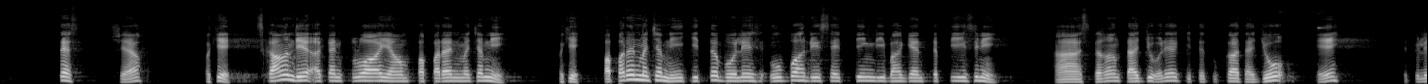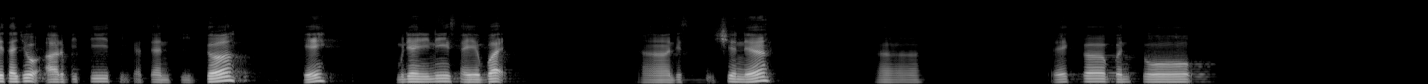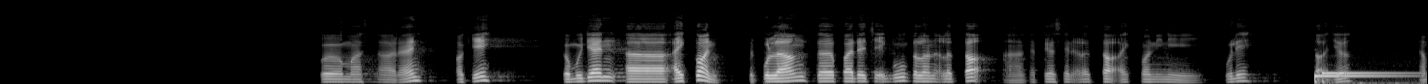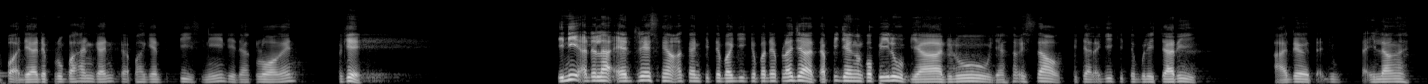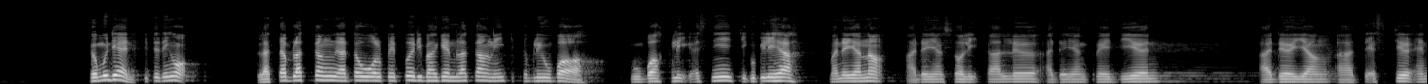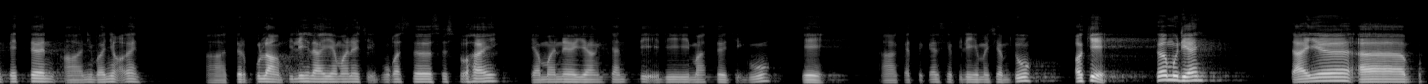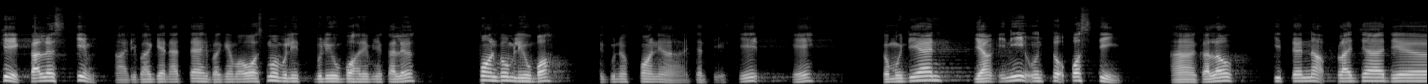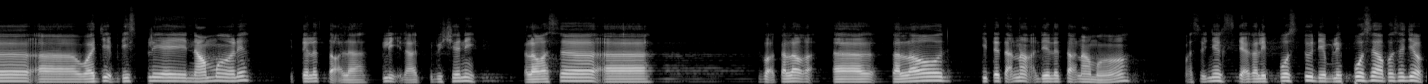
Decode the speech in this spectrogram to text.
test shelf. Okey, sekarang dia akan keluar yang paparan macam ni. Okey, paparan macam ni kita boleh ubah di setting di bahagian tepi sini. Ha, sekarang tajuk dia kita tukar tajuk. Okey. Kita tulis tajuk RBT tingkatan 3. Okey. Kemudian ini saya buat uh, description dia. Uh, reka bentuk pemasaran. Okey. Kemudian uh, ikon berpulang kepada cikgu kalau nak letak. Uh, kata saya nak letak ikon ini. Boleh? Tak je. Nampak dia ada perubahan kan kat bahagian tepi sini. Dia dah keluar kan. Okey. Ini adalah address yang akan kita bagi kepada pelajar. Tapi jangan copy dulu. Biar dulu. Jangan risau. Kejap lagi kita boleh cari. Ada. Tak, tak hilang. Eh. Kemudian kita tengok. Latar belakang atau wallpaper di bahagian belakang ni kita boleh ubah. Ubah klik kat sini. Cikgu pilih lah. Mana yang nak. Ada yang solid color. Ada yang gradient. Ada yang uh, texture and pattern. Uh, ni banyak kan. Uh, terpulang. Pilihlah yang mana cikgu rasa sesuai yang mana yang cantik di mata cikgu. Okey. Ha, katakan saya pilih macam tu. Okey. Kemudian saya uh, okey, color scheme. Ha, di bahagian atas, di bahagian bawah semua boleh boleh ubah dia punya color. Font pun boleh ubah. Kita guna font yang cantik sikit. Okey. Kemudian yang ini untuk posting. Ha, kalau kita nak pelajar dia uh, wajib display nama dia, kita letaklah, kliklah attribution ni. Kalau rasa uh, sebab kalau uh, kalau kita tak nak dia letak nama, maksudnya setiap kali post tu dia boleh post lah apa saja.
